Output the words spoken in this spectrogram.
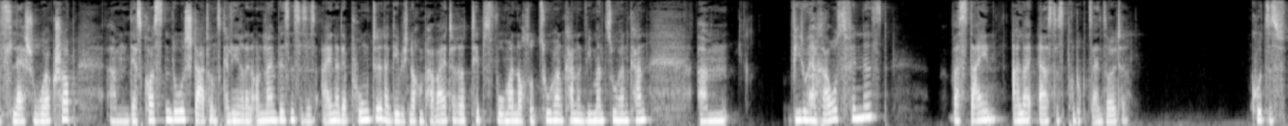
slash workshop. Ähm, der ist kostenlos. Starte und skaliere dein Online-Business. Das ist einer der Punkte. Da gebe ich noch ein paar weitere Tipps, wo man noch so zuhören kann und wie man zuhören kann. Ähm, wie du herausfindest, was dein allererstes Produkt sein sollte. Kurzes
